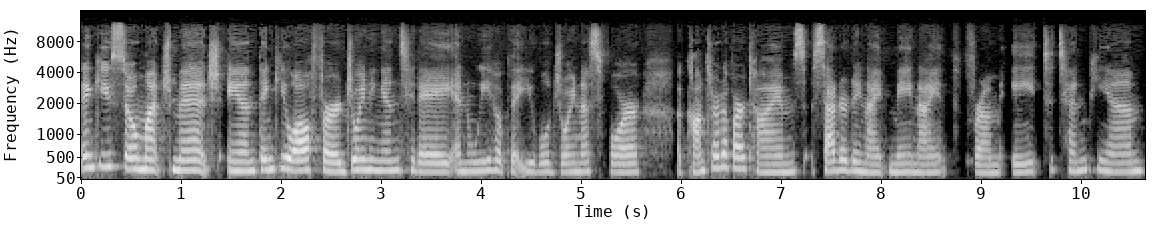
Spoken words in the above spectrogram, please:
Thank you so much, Mitch. And thank you all for joining in today. And we hope that you will join us for a concert of our times Saturday night, May 9th from 8 to 10 p.m.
